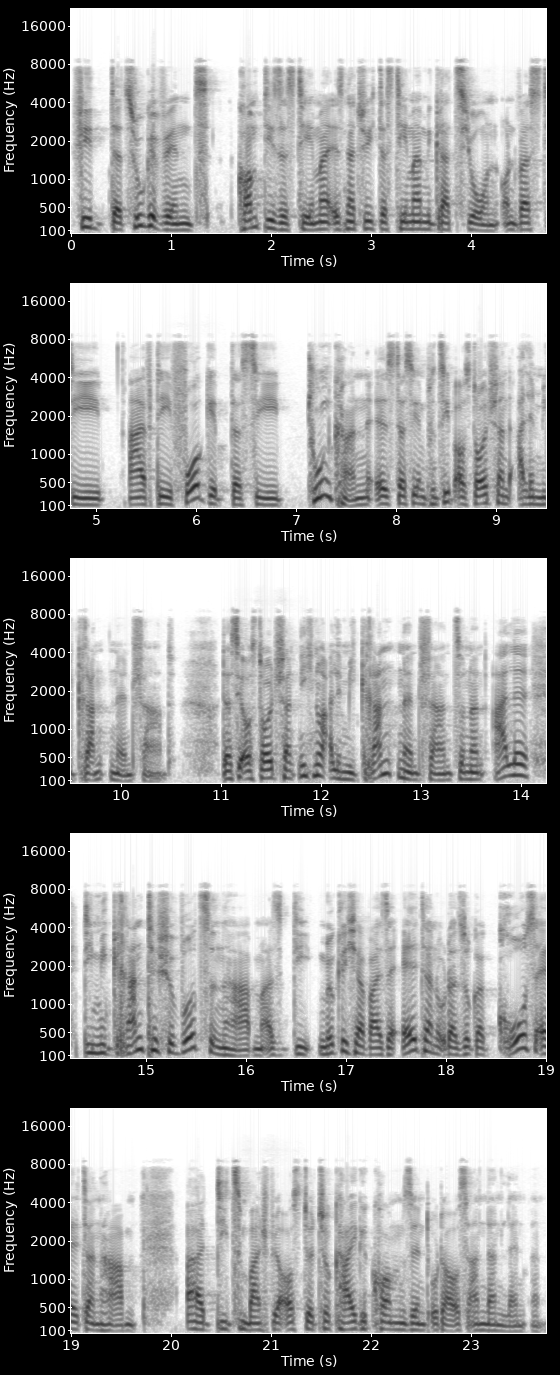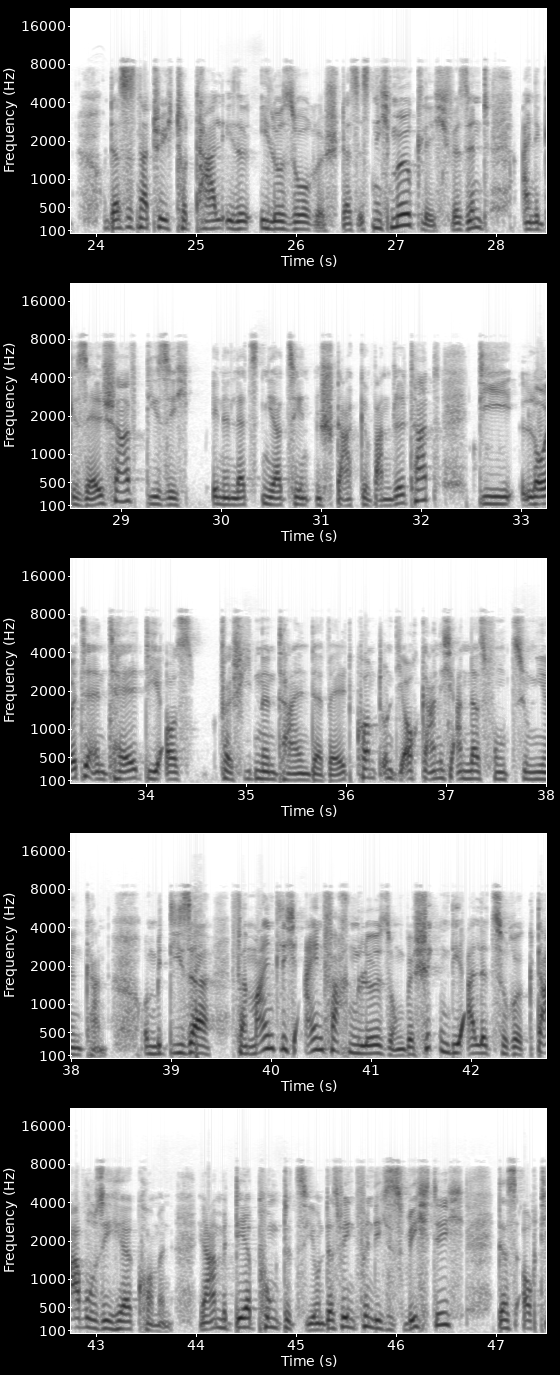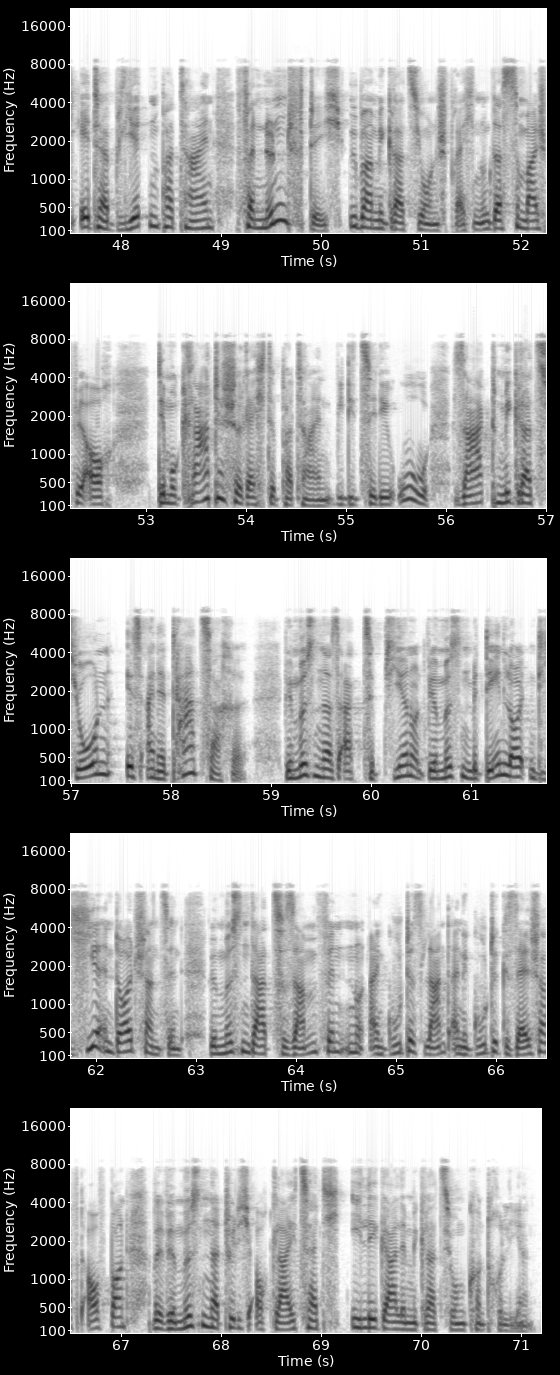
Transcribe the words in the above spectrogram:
viel dazu gewinnt, kommt dieses Thema, ist natürlich das Thema Migration. Und was die AfD vorgibt, dass sie tun kann, ist, dass sie im Prinzip aus Deutschland alle Migranten entfernt. Dass sie aus Deutschland nicht nur alle Migranten entfernt, sondern alle, die migrantische Wurzeln haben, also die möglicherweise Eltern oder sogar Großeltern haben, äh, die zum Beispiel aus der Türkei gekommen sind oder aus anderen Ländern. Und das ist natürlich total illusorisch. Das ist nicht möglich. Wir sind eine Gesellschaft, die sich in den letzten Jahrzehnten stark gewandelt hat, die Leute enthält, die aus verschiedenen Teilen der Welt kommt und die auch gar nicht anders funktionieren kann. Und mit dieser vermeintlich einfachen Lösung, wir schicken die alle zurück, da wo sie herkommen, ja, mit der punktet sie. Und deswegen finde ich es wichtig, dass auch die etablierten Parteien vernünftig über Migration sprechen und dass zum Beispiel auch demokratische rechte Parteien wie die CDU sagt, Migration ist eine Tatsache. Wir müssen das akzeptieren und wir müssen mit den Leuten, die hier in Deutschland sind, wir müssen da zusammenfinden und ein gutes Land, eine gute Gesellschaft aufbauen. Aber wir müssen natürlich auch gleichzeitig illegale Migration kontrollieren.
